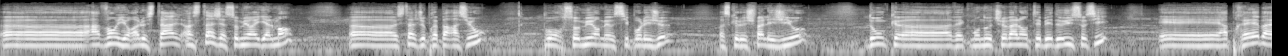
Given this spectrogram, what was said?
avant, il y aura le stage, un stage à Saumur également. stage de préparation pour Saumur, mais aussi pour les Jeux, parce que le cheval est JO donc euh, avec mon autre cheval en TB2US aussi. Et après, bah,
